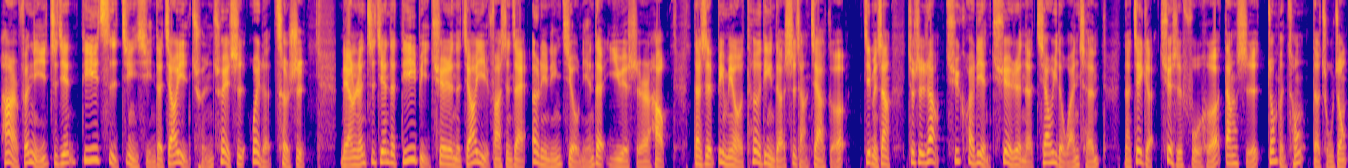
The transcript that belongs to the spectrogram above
哈尔芬尼之间第一次进行的交易，纯粹是为了测试。两人之间的第一笔确认的交易发生在二零零九年的一月十二号，但是并没有特定的市场价格。基本上就是让区块链确认了交易的完成，那这个确实符合当时中本聪的初衷。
